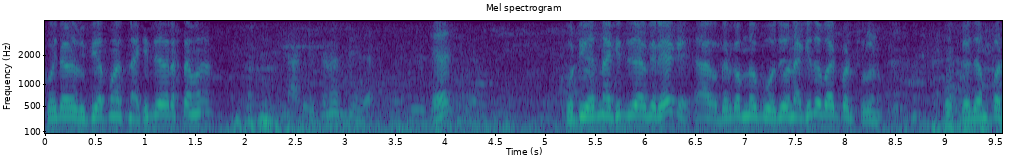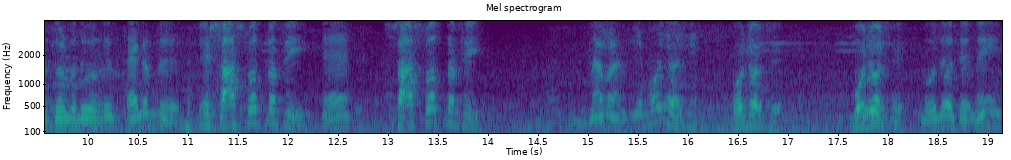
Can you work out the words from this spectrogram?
કોઈ દાડો રૂપિયા પાંચ નાખી દીધા રસ્તામાં? નાખી તો હે? ખોટી વાત નાખી દીધા કે રે કે? આ વગર કામનો બોજો નાખી દો બાર પરચોળ ગજમ પરચોળ બધું થાય કરતું એ શાશ્વત નથી. હે? શાશ્વત નથી. ના પણ એ બોજો છે. બોજો છે. બોજો છે. બોજો છે નહીં?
